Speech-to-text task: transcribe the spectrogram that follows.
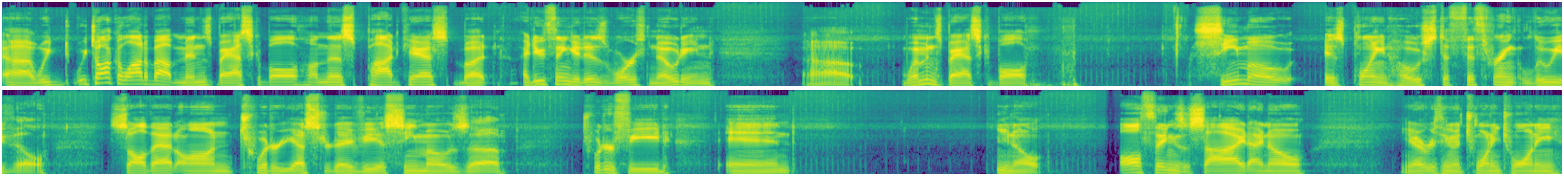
uh, we we talk a lot about men's basketball on this podcast, but I do think it is worth noting uh, women's basketball. SEMO is playing host to fifth-ranked Louisville. Saw that on Twitter yesterday via SEMO's uh, Twitter feed, and you know, all things aside, I know, you know, everything with 2020,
